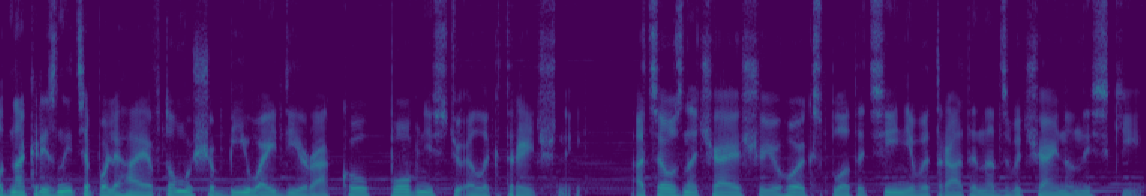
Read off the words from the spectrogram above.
Однак різниця полягає в тому, що BYD Rako повністю електричний, а це означає, що його експлуатаційні витрати надзвичайно низькі.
